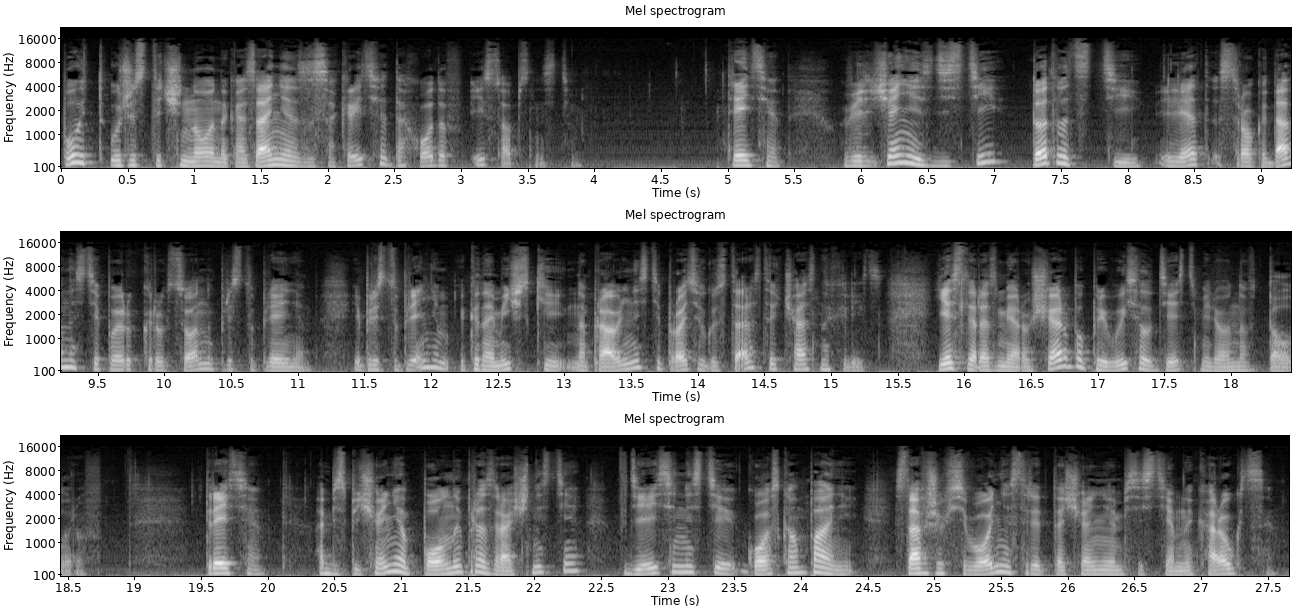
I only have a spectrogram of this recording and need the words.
Будет ужесточено наказание за сокрытие доходов и собственности. Третье. Увеличение с 10 до 20 лет срока давности по коррупционным преступлениям и преступлениям экономической направленности против государства и частных лиц, если размер ущерба превысил 10 миллионов долларов. Третье. Обеспечение полной прозрачности в деятельности госкомпаний, ставших сегодня средоточением системной коррупции –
